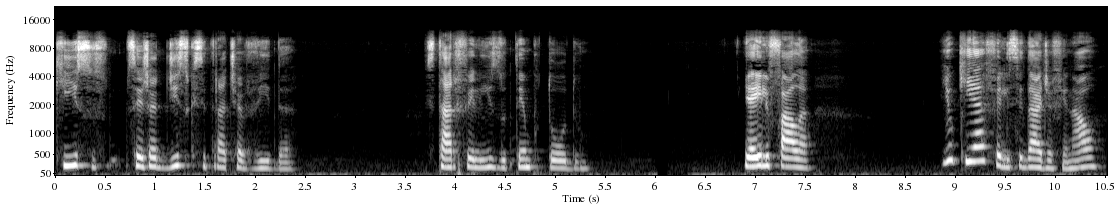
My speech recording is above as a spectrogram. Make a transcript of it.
que isso seja disso que se trate a vida. Estar feliz o tempo todo. E aí ele fala: E o que é felicidade afinal?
